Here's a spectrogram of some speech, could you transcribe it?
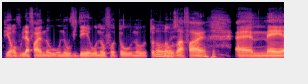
puis on voulait faire nos, vidéos, nos photos, toutes oh, nos affaires. mais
